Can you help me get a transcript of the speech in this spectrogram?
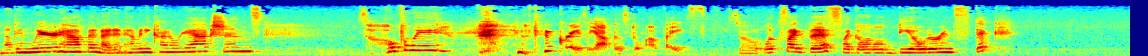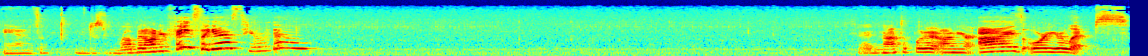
nothing weird happened. I didn't have any kind of reactions. So hopefully nothing crazy happens to my face. So it looks like this, like a little deodorant stick. And so just rub it on your face, I guess. Here we go. Said not to put it on your eyes or your lips.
